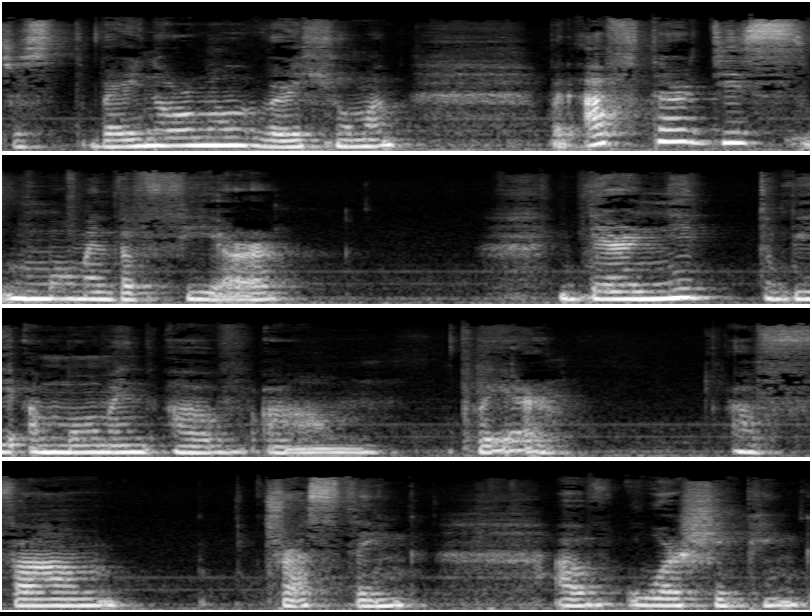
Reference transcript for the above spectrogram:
just very normal, very human. But after this moment of fear, there need to be a moment of um, prayer, of um, trusting, of worshiping.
